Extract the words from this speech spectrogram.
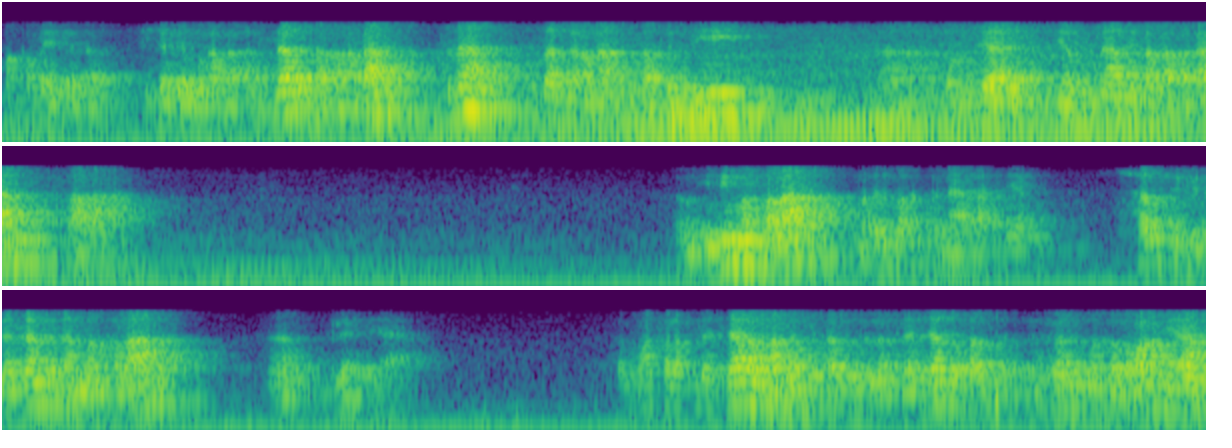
Maka apa yang jika dia mengatakan benar, kita katakan benar. Bukan karena kita benci, nah, kemudian yang benar kita katakan salah. Ini masalah menerima kebenaran yang harus dibedakan dengan masalah eh, belajar. Kalau masalah belajar, maka kita tidak belajar sebagai orang yang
